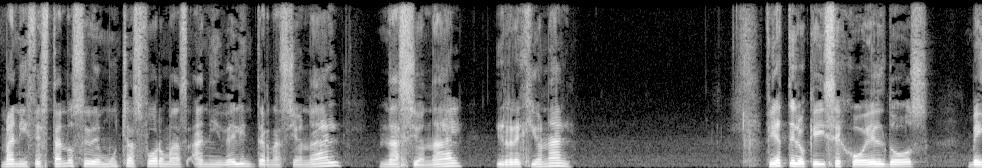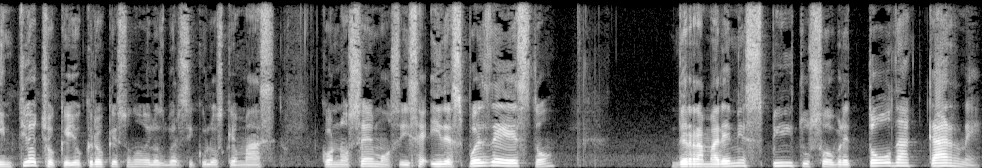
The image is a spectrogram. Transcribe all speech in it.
manifestándose de muchas formas a nivel internacional, nacional y regional. Fíjate lo que dice Joel 2, 28, que yo creo que es uno de los versículos que más conocemos. Dice, y después de esto, derramaré mi espíritu sobre toda carne,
